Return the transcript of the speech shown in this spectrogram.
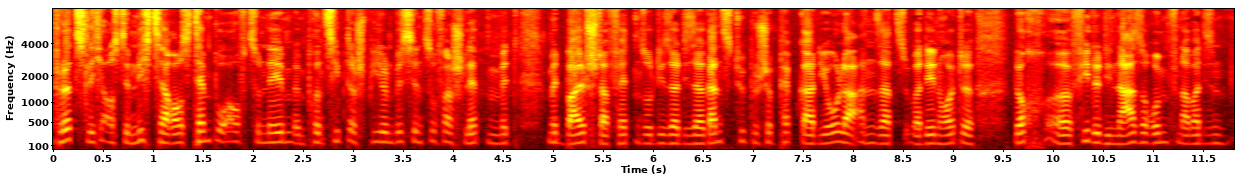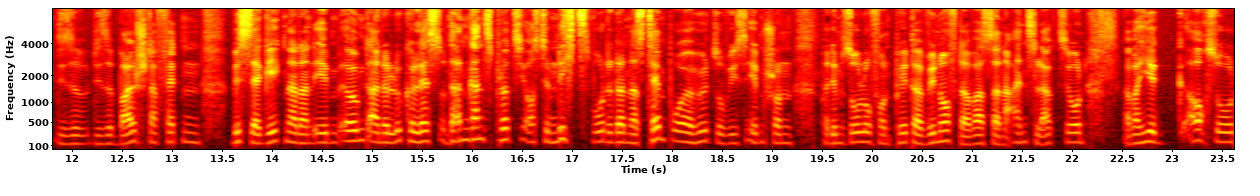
plötzlich aus dem Nichts heraus Tempo aufzunehmen, im Prinzip das Spiel ein bisschen zu verschleppen mit, mit Ballstaffetten, so dieser, dieser ganz typische Pep Guardiola-Ansatz, über den heute doch äh, viele die Nase rümpfen, aber diesen, diese, diese Ballstaffetten, bis der Gegner dann eben irgendeine Lücke lässt und dann ganz plötzlich aus dem Nichts wurde dann das Tempo erhöht, so wie es eben schon bei dem Solo von Peter Winhoff, da war es dann eine Einzelaktion, aber hier auch so,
